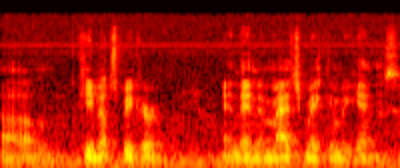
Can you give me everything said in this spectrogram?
um, keynote speaker, and then the matchmaking begins.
